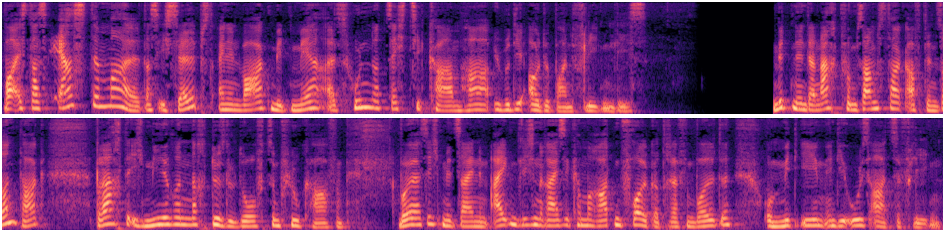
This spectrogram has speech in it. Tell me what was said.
war es das erste Mal, dass ich selbst einen Wagen mit mehr als 160 kmh über die Autobahn fliegen ließ. Mitten in der Nacht vom Samstag auf den Sonntag brachte ich Miron nach Düsseldorf zum Flughafen, wo er sich mit seinem eigentlichen Reisekameraden Volker treffen wollte, um mit ihm in die USA zu fliegen.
